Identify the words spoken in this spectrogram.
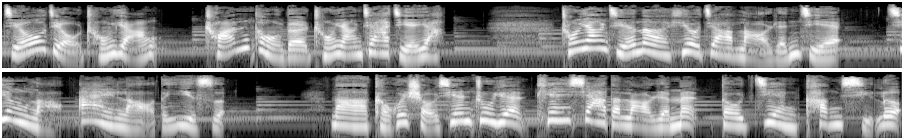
九九重阳，传统的重阳佳节呀。重阳节呢，又叫老人节，敬老爱老的意思。那可会首先祝愿天下的老人们都健康喜乐。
